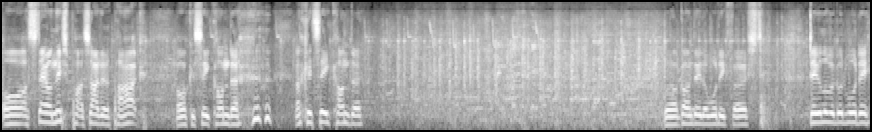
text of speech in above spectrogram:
Or I stay on this part, side of the park or I could see Kondaa. I could see Kondaa well I'll go and do the Woody first. Do love a good Woody.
